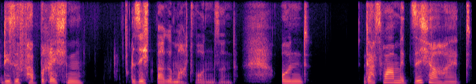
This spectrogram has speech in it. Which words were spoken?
diese Verbrechen sichtbar gemacht worden sind. Und das war mit Sicherheit,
